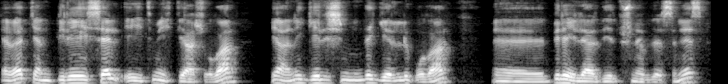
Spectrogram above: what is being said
Evet yani bireysel eğitime ihtiyaç olan yani gelişiminde gerilik olan e, bireyler diye düşünebilirsiniz.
